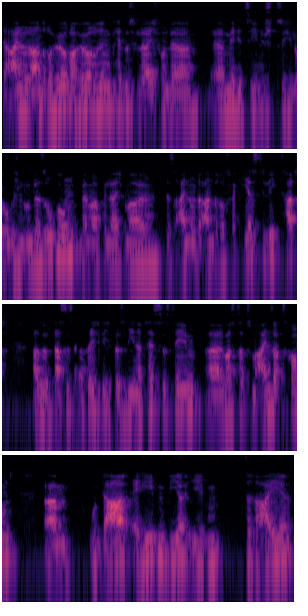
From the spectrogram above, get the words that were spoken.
der ein oder andere Hörer, Hörerin kennt es vielleicht von der äh, medizinisch-psychologischen Untersuchung, wenn man vielleicht mal das ein oder andere Verkehrsdelikt hat. Also das ist tatsächlich das Wiener Testsystem, äh, was da zum Einsatz kommt. Ähm, und da erheben wir eben drei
